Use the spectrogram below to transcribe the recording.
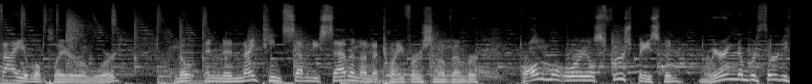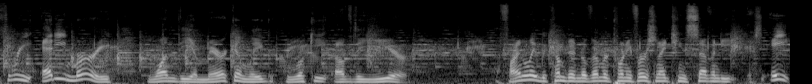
Valuable Player Award. No, and in 1977, on the 21st of November, Baltimore Orioles first baseman, wearing number 33, Eddie Murray, won the American League Rookie of the Year. Finally, we come to November 21st, 1978,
